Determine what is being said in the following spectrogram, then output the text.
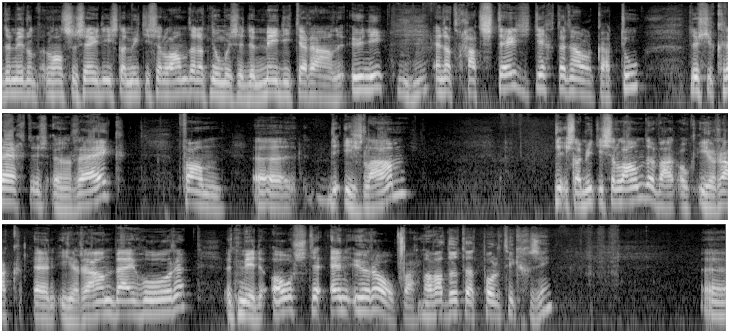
de Middellandse Zee, de islamitische landen. Dat noemen ze de Mediterrane Unie. Mm -hmm. En dat gaat steeds dichter naar elkaar toe. Dus je krijgt dus een rijk van uh, de islam, de islamitische landen, waar ook Irak en Iran bij horen, het Midden-Oosten en Europa. Maar wat doet dat politiek gezien? Uh,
